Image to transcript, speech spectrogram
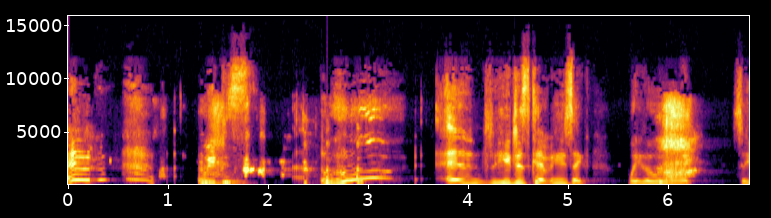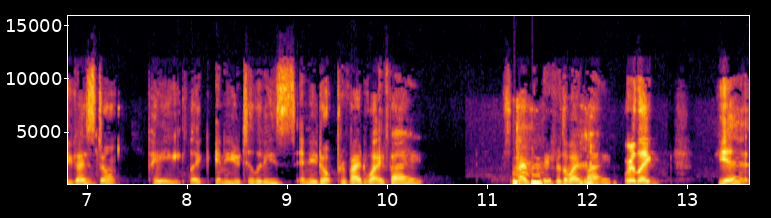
And we just, who? And he just kept, he's like, wait, wait, wait, wait, wait. So you guys don't pay like any utilities and you don't provide Wi Fi? I have to pay for the Wi Fi? We're like, yes.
